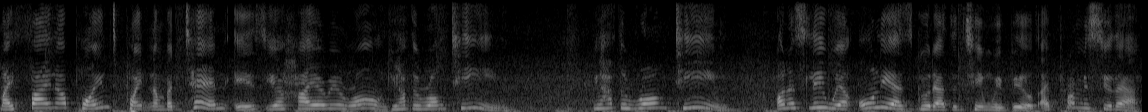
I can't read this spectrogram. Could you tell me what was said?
My final point, point number 10, is you're hiring wrong. You have the wrong team. You have the wrong team. Honestly, we are only as good as the team we build. I promise you that.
